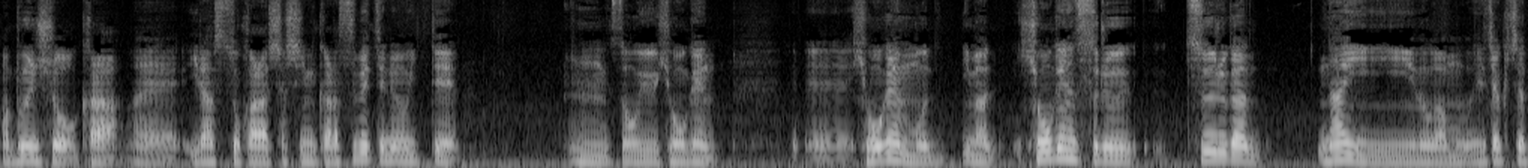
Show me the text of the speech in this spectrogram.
まあ、文章から、えー、イラストから写真から全てにおいて、うん、そういう表現、えー、表現も今、表現するツールがないのがもうめちゃくちゃ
